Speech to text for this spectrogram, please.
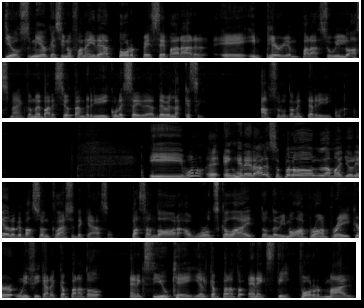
Dios mío, que si no fue una idea torpe separar eh, Imperium para subirlo a SmackDown. Me pareció tan ridícula esa idea. De verdad que sí. Absolutamente ridícula. Y bueno, e, en general eso fue la mayoría de lo que pasó en Clash of the Castle. Pasando ahora a Worlds Collide, donde vimos a Braun Breaker unificar el campeonato NXT UK y el campeonato NXT formal.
